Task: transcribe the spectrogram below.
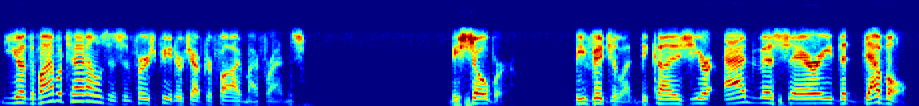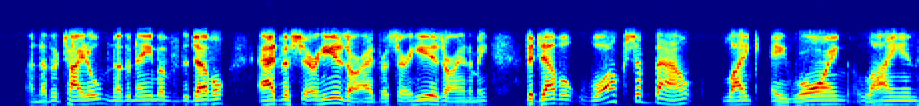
You know, the Bible tells us in First Peter chapter five, my friends, be sober, be vigilant, because your adversary, the devil, another title, another name of the devil, adversary, he is our adversary, he is our enemy. The devil walks about like a roaring lion,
